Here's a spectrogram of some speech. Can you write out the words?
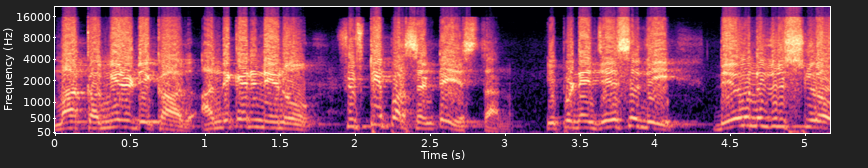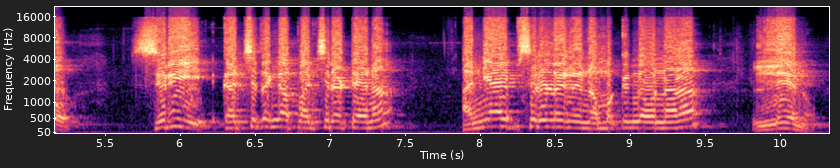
మా కమ్యూనిటీ కాదు. అందుకని నేను ఫిఫ్టీ పర్సెంటే ఇస్తాను. ఇప్పుడు నేను చేసింది దేవుని దృష్టిలో సిరి ఖచ్చితంగా పంచినట్టేనా? అన్యాయపు సిరిలో నేను నమ్మకంగా ఉన్నానా? లేను.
